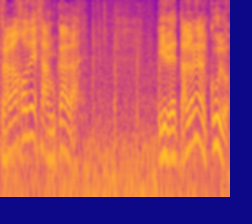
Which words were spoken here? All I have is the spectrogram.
Trabajo de zancada y de talón al culo.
